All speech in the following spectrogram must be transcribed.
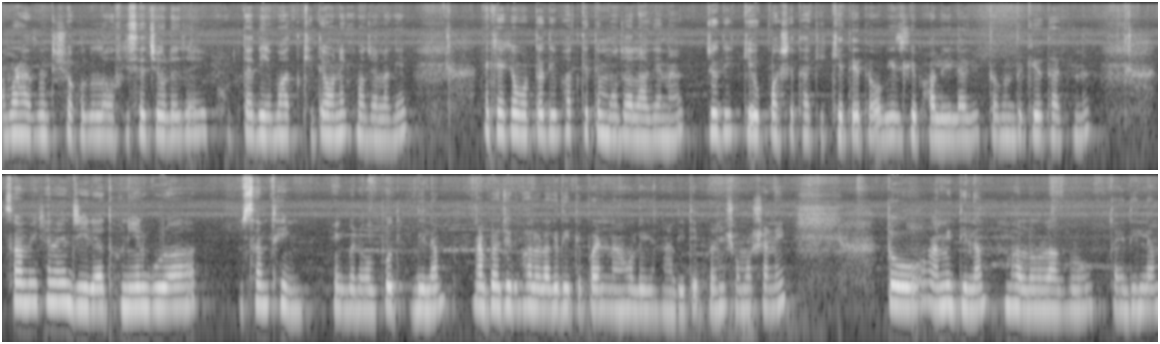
আমার হাজব্যান্ড সকালবেলা অফিসে চলে যায়, ভর্তা দিয়ে ভাত খেতে অনেক মজা লাগে। একে একে ভর্তা দিয়ে ভাত খেতে মজা লাগে না। যদি কেউ পাশে থাকে খেতে, তো অবভিয়াসলি ভালোই লাগে, তখন তো কেউ থাকে না। সো আমি এখানে জিরা, ধনিয়ার গুঁড়া সামথিং একবার অল্প দিয়ে দিলাম। আপনারা যদি ভালো লাগে দিতে পারেন, না হলে না দিতে পারেন, সমস্যা নেই। তো আমি দিলাম, ভালো লাগল, তাই দিলাম।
